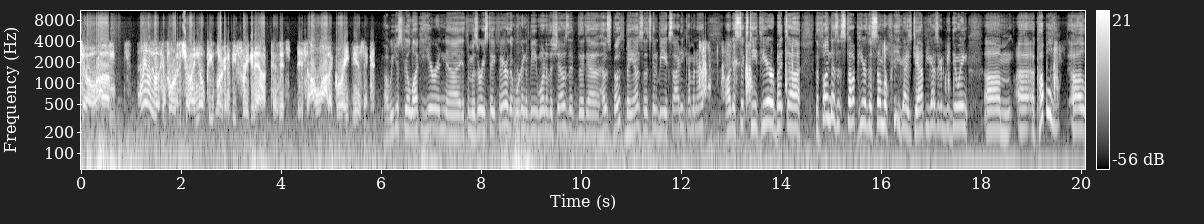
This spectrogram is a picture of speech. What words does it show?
So um, really looking forward to the show. I know people are going to be freaking out because it's it's a lot of great music. Uh, we just feel lucky here in uh, at the Missouri State Fair that we're going to be one of the shows that that uh, hosts both bands. So that's going to be exciting coming up August 16th here. But uh, the fun doesn't stop here this summer for you guys, Jeff. You guys are going to be doing um, a, a couple uh,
